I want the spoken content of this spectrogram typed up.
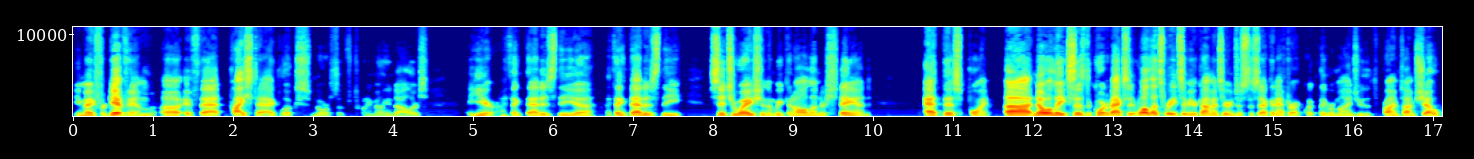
You may forgive him uh, if that price tag looks north of twenty million dollars a year. I think that is the uh, I think that is the situation that we can all understand at this point. Uh, Noah Leak says the quarterbacks. Well, let's read some of your comments here in just a second after I quickly remind you that the primetime show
